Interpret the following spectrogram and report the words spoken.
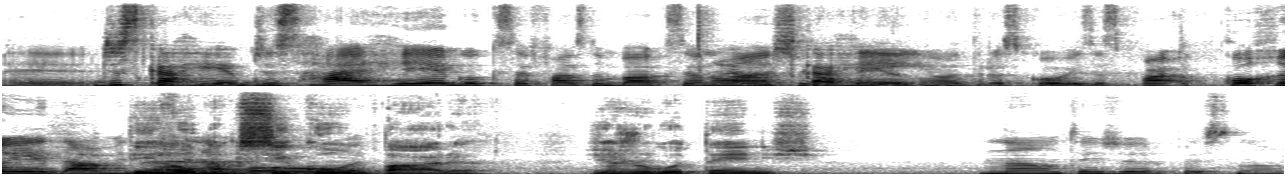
é, Descarrego. desarrego que você faz no boxe, eu não É um acho que tem descarrego. em outras coisas. Correr, dar uma Tem algo que se boa. compara. Já jogou tênis? Não, não tem dinheiro pra isso, não.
